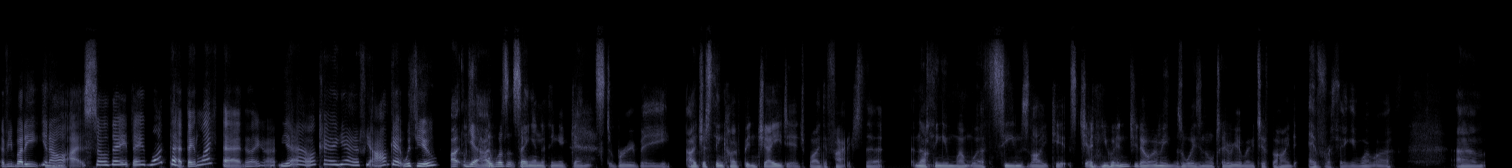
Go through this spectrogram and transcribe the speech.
Everybody, you know, Mm-hmm. I, so they they want that. They like that. They're like, uh, yeah, okay, yeah, if you, I'll get with you. uh, yeah, I wasn't saying anything against Ruby. I just think I've been jaded by the fact that nothing in Wentworth seems like it's genuine. Do you know what I mean? There's always an ulterior motive behind everything in Wentworth. Um,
